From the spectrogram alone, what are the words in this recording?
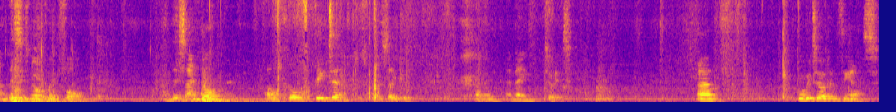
and this is 0.4. And this angle I'll call theta, just for the sake of having a name to it. Um, were we told anything else?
